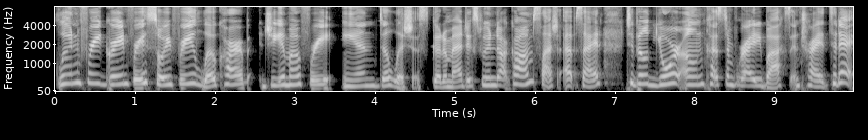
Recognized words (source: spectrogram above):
gluten free, grain free, soy free, low carb, GMO free, and delicious. Go to magicspoon.com slash upside to build your own custom variety box and try it today.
